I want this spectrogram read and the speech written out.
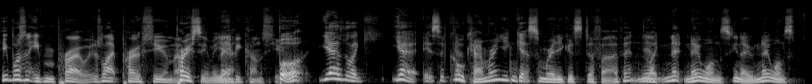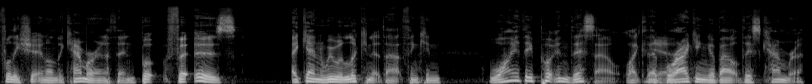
It wasn't even pro. It was like prosumer. prosumer, yeah. Maybe consumer. But yeah, like yeah, it's a cool camera. You can get some really good stuff out of it. And, Yeah. Like no, no one's you know no one's fully shitting on the camera or anything. But for us, again, we were looking at that thinking, why are they putting this out? Like they're Yeah. bragging about this camera,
